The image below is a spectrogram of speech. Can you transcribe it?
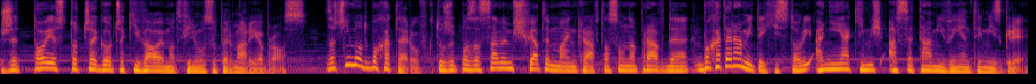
że to jest to, czego oczekiwałem od filmu Super Mario Bros. Zacznijmy od bohaterów, którzy poza samym światem Minecrafta są naprawdę bohaterami tej historii, a nie jakimiś asetami wyjętymi z gry.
